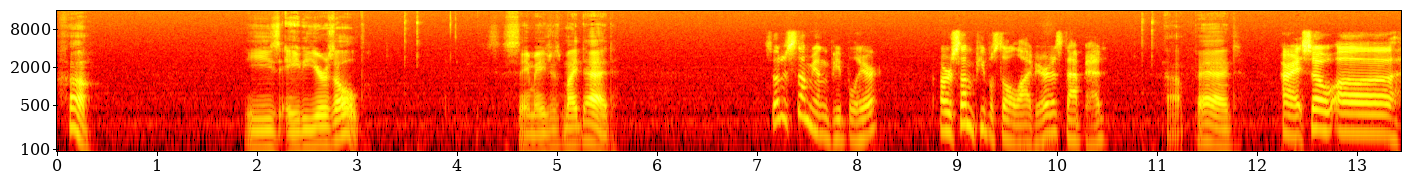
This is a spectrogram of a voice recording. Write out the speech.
Huh? He's eighty years old. He's the same age as my dad. So there's some young people here, or some people still alive here. That's not bad. Not bad. All right, so uh,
